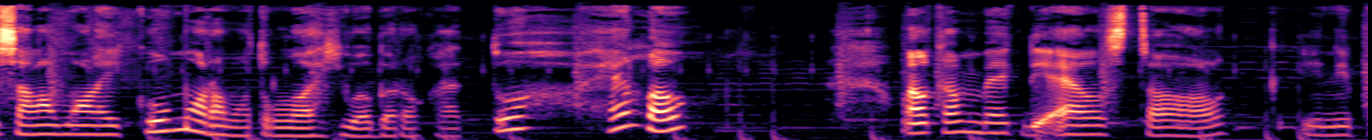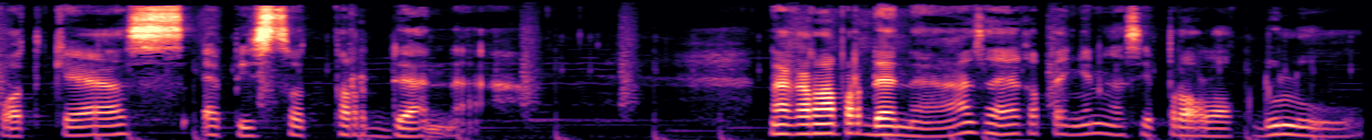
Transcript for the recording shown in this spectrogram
Assalamualaikum warahmatullahi wabarakatuh. Hello. Welcome back di Els Talk. Ini podcast episode perdana. Nah karena perdana saya kepengen ngasih prolog dulu.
